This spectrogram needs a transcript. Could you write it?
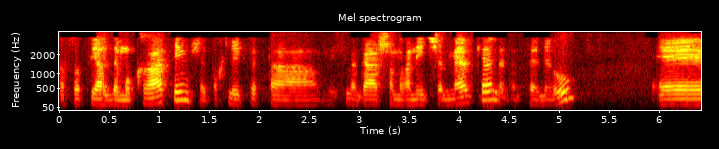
הסוציאל דמוקרטים, שתחליף את המפלגה השמרנית של מרקל, את ה-CDU, אה,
